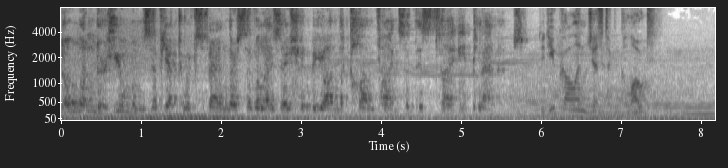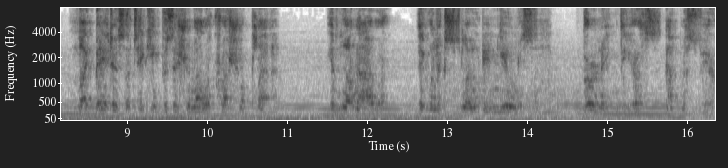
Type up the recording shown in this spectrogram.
No wonder humans have yet to expand their civilization beyond the confines of this tiny planet. Did you call in just a gloat? My betas are taking position all across your planet. In one hour, they will explode in unison, burning the Earth's atmosphere,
